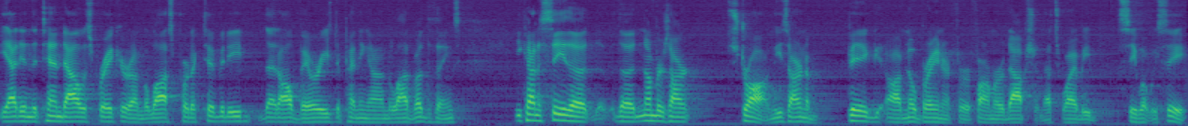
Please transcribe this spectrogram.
you add in the $10 per acre on the lost productivity. That all varies depending on a lot of other things. You kind of see the, the numbers aren't strong. These aren't a big uh, no-brainer for farmer adoption. That's why we see what we see.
